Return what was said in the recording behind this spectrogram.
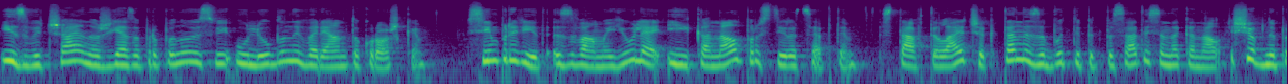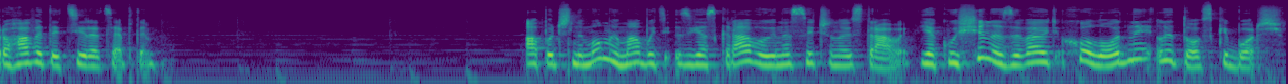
І, звичайно ж, я запропоную свій улюблений варіант окрошки. Всім привіт! З вами Юля і канал Прості рецепти. Ставте лайчик та не забудьте підписатися на канал, щоб не прогавити ці рецепти. А почнемо ми, мабуть, з яскравої насиченої страви, яку ще називають холодний литовський борщ.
